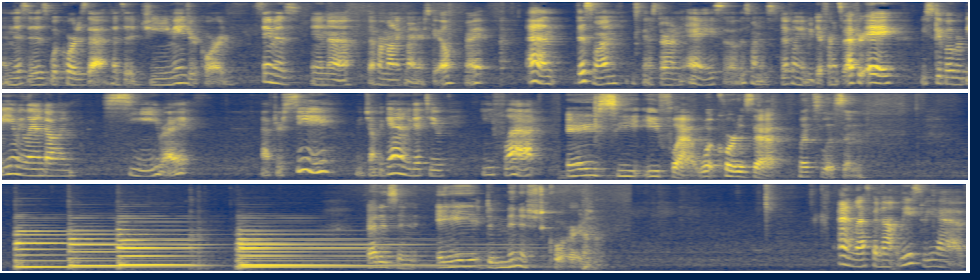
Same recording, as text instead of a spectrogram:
And this is, what chord is that? That's a G major chord. Same as in uh, the harmonic minor scale, right? And this one is going to start on A, so this one is definitely going to be different. So after A, we skip over B and we land on C, right? After C, we jump again, we get to E flat. A, C, E flat. What chord is that? Let's listen. That is an A diminished chord. And last but not least, we have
